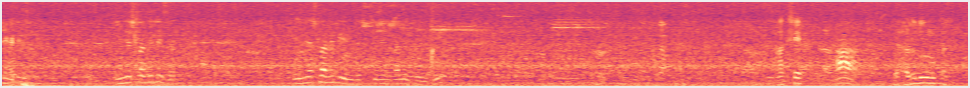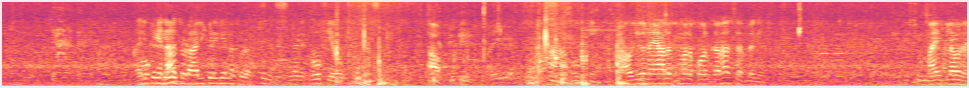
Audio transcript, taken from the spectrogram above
ठीक आहे. इंजेसला दिली सर. इंजेसला दिली. इंजेसची खाली तुमची अक्षय. हां. हळू देऊ नका ओके ना? थोडं अलीकडे घे ना थोडं. Okay okay. हाँ ओके. ऑडिओ नाही आला तुम्हाला कॉल करा सर लगेच. माईक लावला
